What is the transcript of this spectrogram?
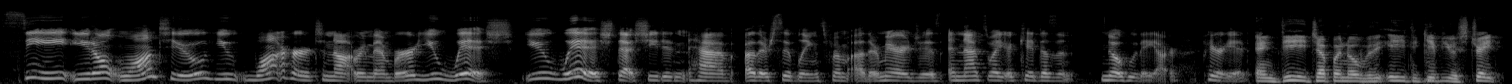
C, you don't want to. You want her to not remember. You wish. You wish that she didn't have other siblings from other marriages, and that's why your kid doesn't know who they are. Period. And D jumping over the E to give you a straight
